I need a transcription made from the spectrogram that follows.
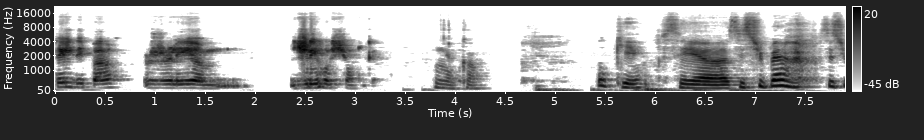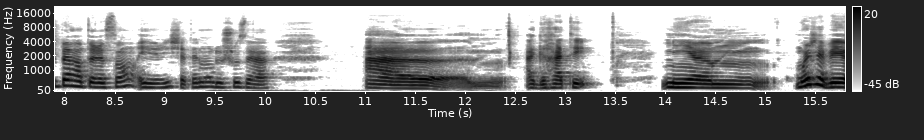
dès le départ, je l'ai, euh, je l'ai reçu en tout cas. D'accord. Ok, c'est euh, c'est super, c'est super intéressant et riche. Il y a tellement de choses à à, à gratter. Mais moi, j'avais,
